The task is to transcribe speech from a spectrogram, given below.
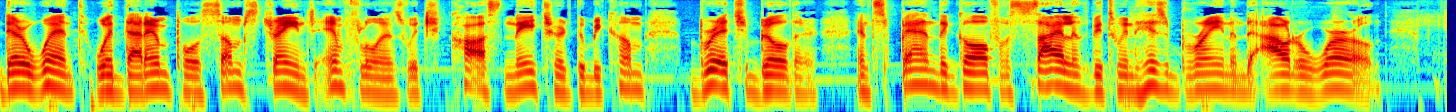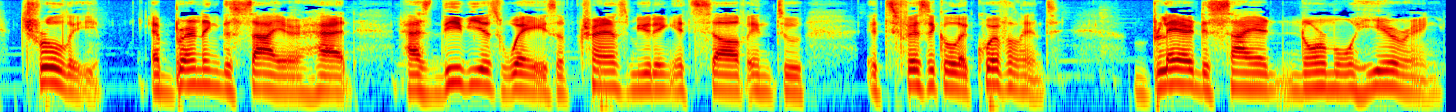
there went with that impulse some strange influence which caused nature to become bridge builder and span the gulf of silence between his brain and the outer world. Truly, a burning desire had has devious ways of transmuting itself into its physical equivalent. Blair desired normal hearing.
